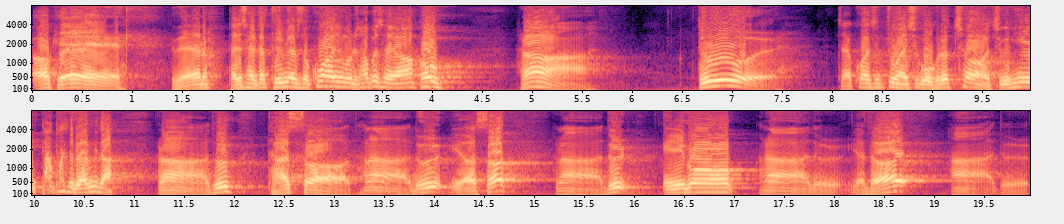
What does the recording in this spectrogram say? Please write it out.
오케이. 그대로 다리 살짝 들면서 코어 힘으로 잡으세요. 고! 하나, 둘. 자, 코어 집중하시고 그렇죠. 지금 힘이 팍팍 들어갑니다. 하나, 둘, 다섯. 하나, 둘, 여섯. 하나, 둘, 일곱. 하나, 둘, 여덟. 하나, 둘,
